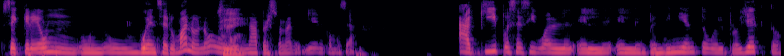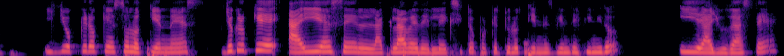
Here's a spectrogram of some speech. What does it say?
se crea un, un, buen ser humano, ¿no? Una persona de bien, como sea. Aquí, pues es igual el, el emprendimiento o el proyecto. Y yo creo que eso lo tienes, yo creo que ahí es la clave del éxito porque tú lo tienes bien definido y ayudaste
